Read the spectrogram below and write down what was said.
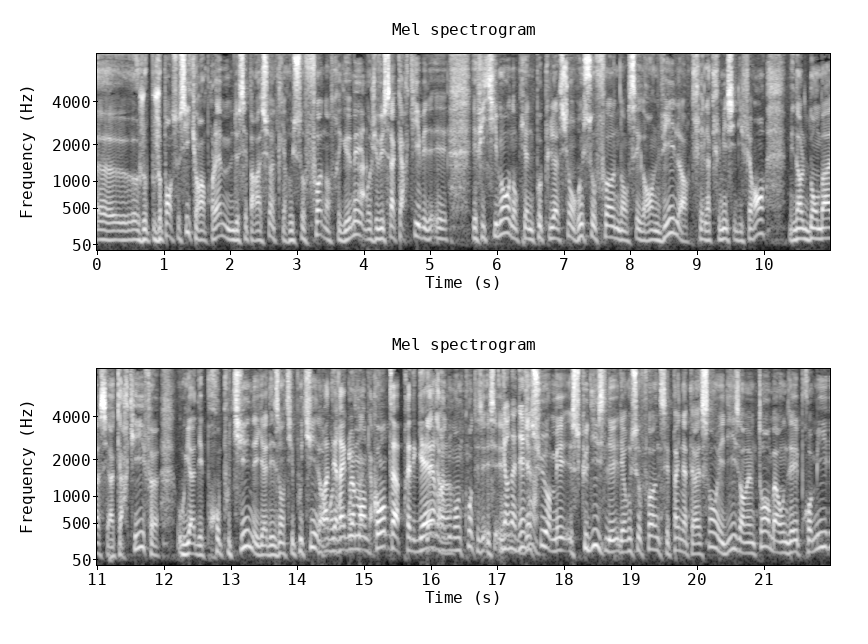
je, pense aussi qu'il y aura un problème de séparation avec les russophones, entre guillemets. Moi, j'ai vu ça à Kharkiv, et, effectivement, donc il y a une population russophone dans ces grandes villes. Alors, la Crimée, c'est différent, mais dans le Donbass et à Kharkiv, où il y a des pro-Poutine et il y a des anti-Poutine. Il y aura des règlements de compte après les guerres. Il y a des règlements de compte. il y en a déjà. Bien sûr, mais ce que disent les, russophones, c'est pas inintéressant. Ils disent en même temps, bah, on nous avait promis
